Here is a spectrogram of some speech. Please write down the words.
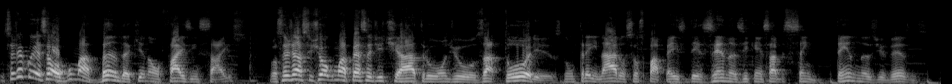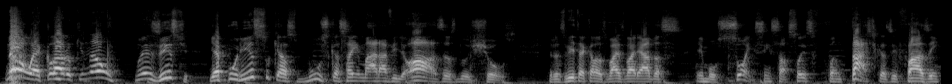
Você já conheceu alguma banda que não faz ensaios? Você já assistiu alguma peça de teatro onde os atores não treinaram seus papéis dezenas e quem sabe centenas de vezes? Não, é claro que não! Não existe! E é por isso que as músicas saem maravilhosas dos shows transmitem aquelas mais variadas emoções, sensações fantásticas e fazem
